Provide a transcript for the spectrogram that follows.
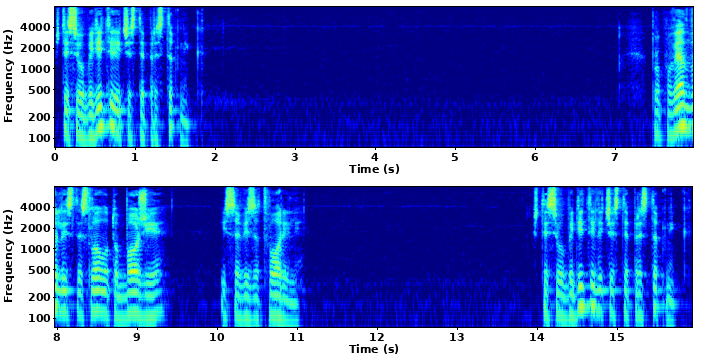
ще се убедите ли, че сте престъпник? Проповядвали сте Словото Божие и са ви затворили. Ще се убедите ли, че сте престъпник?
